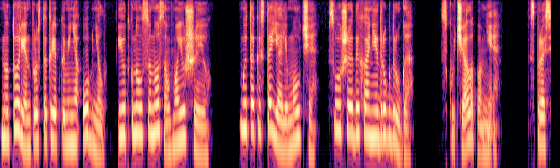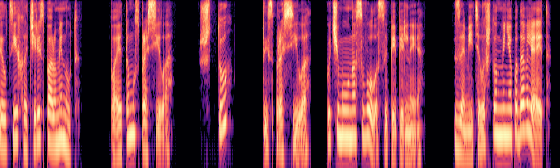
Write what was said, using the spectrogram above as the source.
Но Ториан просто крепко меня обнял и уткнулся носом в мою шею. Мы так и стояли молча, слушая дыхание друг друга. «Скучала по мне?» – спросил тихо через пару минут. Поэтому спросила. «Что?» «Ты спросила, почему у нас волосы пепельные?» Заметила, что он меня подавляет.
